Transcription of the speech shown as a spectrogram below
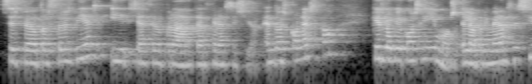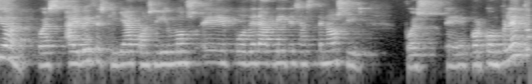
se espera otros tres días y se hace otra tercera sesión. Entonces con esto ¿Qué es lo que conseguimos? En la primera sesión, pues hay veces que ya conseguimos eh, poder abrir esa estenosis pues, eh, por completo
